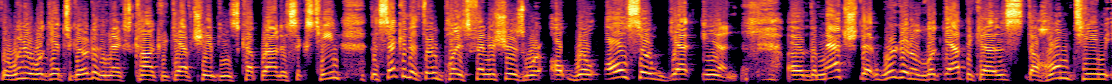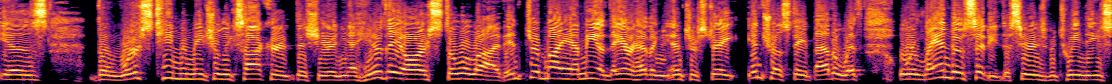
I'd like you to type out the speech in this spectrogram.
The winner will get to go to the next CONCACAF Champions Cup round of 16. The second and third place finishers were, will also get in. Uh, the match that we're going to look at because the home team is the worst team in Major League Soccer this year, and yet here they are still alive. Inter Miami, and they are having an intrastate, intrastate battle with Orlando City, the series between these.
